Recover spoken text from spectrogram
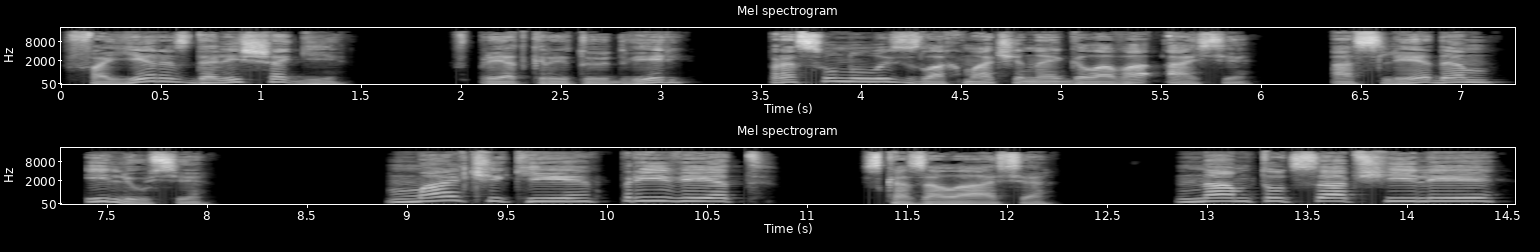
В фойе раздались шаги. В приоткрытую дверь просунулась взлохмаченная голова Аси, а следом и Люси. «Мальчики, привет!» — сказала Ася. «Нам тут сообщили,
